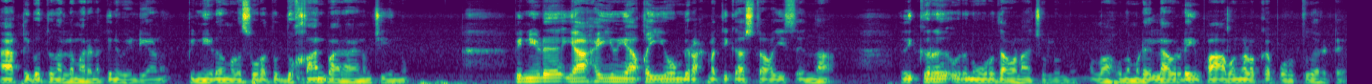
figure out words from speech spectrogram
ആക്കിബത്ത് നല്ല മരണത്തിന് വേണ്ടിയാണ്. പിന്നീട് നമ്മൾ സൂറത്ത് ദുഹാൻ പാരായണം ചെയ്യുന്നു. പിന്നീട് യാ ഹയ്യും യാ കയ്യൂം ബിറഹ്മത്തിക്ക അസ്തീസ് എന്ന ദിക്കറ് ഒരു നൂറ് തവണ ചൊല്ലുന്നു. അള്ളാഹു നമ്മുടെ എല്ലാവരുടെയും പാപങ്ങളൊക്കെ പുറത്തു തരട്ടെ.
